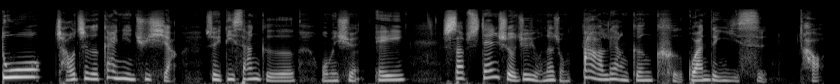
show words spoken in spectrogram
多朝这个概念去想，所以第三格我们选 A，substantial 就有那种大量跟可观的意思。好，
